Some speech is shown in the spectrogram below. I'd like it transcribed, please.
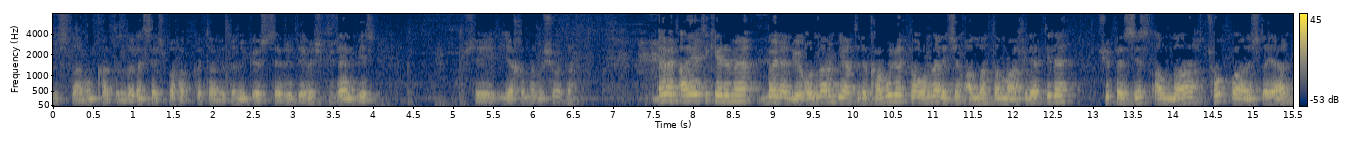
İslam'ın kadınlara seçme hakkı tanıdığını gösterir demiş. Güzel bir şey yakalamış orada. Evet ayeti kerime böyle diyor. Onların biatını kabul et ve onlar için Allah'tan mağfiret dile. Şüphesiz Allah çok bağışlayan,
